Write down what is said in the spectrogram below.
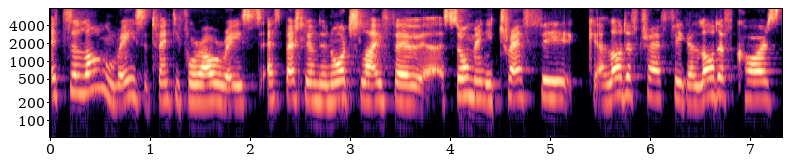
it's a long race, a 24 hour race, especially on the Nordschleife. Uh, so many traffic, a lot of traffic, a lot of cars,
